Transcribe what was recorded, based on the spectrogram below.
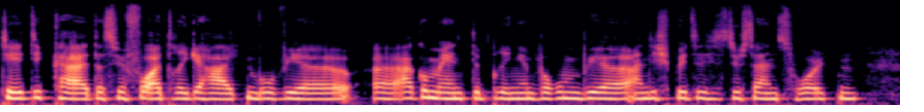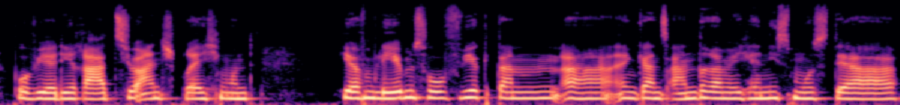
Tätigkeit, dass wir Vorträge halten, wo wir äh, Argumente bringen, warum wir antispeziesistisch sein sollten, wo wir die Ratio ansprechen. Und hier auf dem Lebenshof wirkt dann äh, ein ganz anderer Mechanismus, der,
